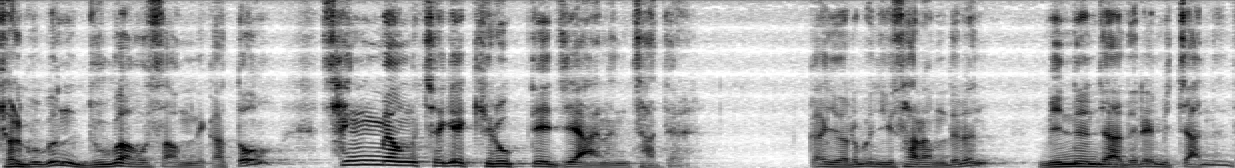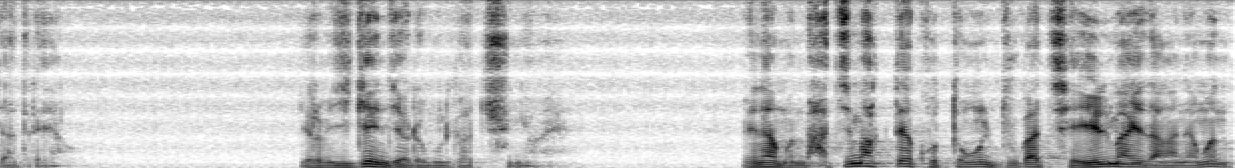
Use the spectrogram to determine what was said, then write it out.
결국은 누구하고 싸웁니까? 또 생명책에 기록되지 않은 자들. 그러니까 여러분 이 사람들은 믿는 자들에 믿지 않는 자들이에요. 여러분 이게 이제 여러분 우리가 중요해. 왜냐하면 마지막 때 고통을 누가 제일 많이 당하냐면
